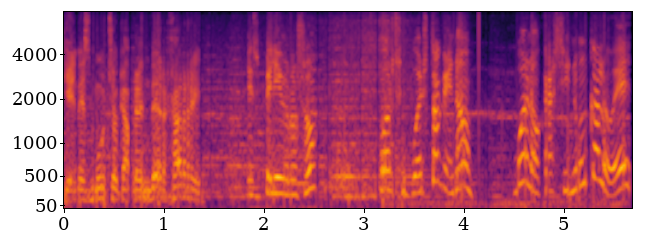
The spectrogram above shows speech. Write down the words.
Tienes mucho que aprender, Harry. ¿Es peligroso? Por supuesto que no. Bueno, casi nunca lo es.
